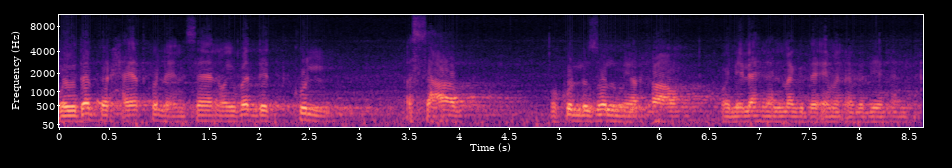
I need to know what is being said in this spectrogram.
ويدبر حياة كل إنسان ويبدد كل الصعاب وكل ظلم يرفعه. ولإلهنا المجد دائما أبديا آمين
